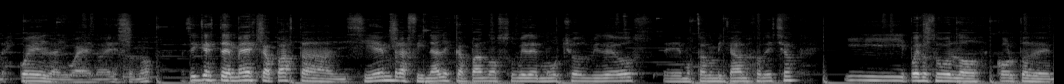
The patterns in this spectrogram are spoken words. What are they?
la escuela y bueno, eso, ¿no? Así que este mes capaz hasta diciembre, a finales capaz no subiré muchos videos eh, mostrando mi cara mejor dicho. Y por eso subo los cortos de,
